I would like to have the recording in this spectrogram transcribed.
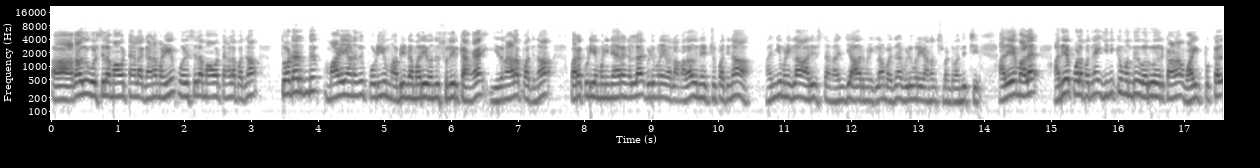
அதாவது ஒரு சில மாவட்டங்களில் கனமழையும் ஒரு சில மாவட்டங்களில் பார்த்தீங்கன்னா தொடர்ந்து மழையானது பொழியும் அப்படின்ற மாதிரி வந்து சொல்லியிருக்காங்க. இதனால் பார்த்தீங்கன்னா வரக்கூடிய மணி நேரங்களில் விடுமுறை வரலாம். அதாவது நேற்று பார்த்தீங்கன்னா அஞ்சு மணிக்கெலாம் அறிவிச்சிட்டாங்க. அஞ்சு ஆறு மணிக்கெலாம் பார்த்தீங்கன்னா விடுமுறை அனௌன்ஸ்மெண்ட் வந்துச்சு. அதே மாதிரி அதே போல் பார்த்தீங்கன்னா இன்றைக்கும் வந்து வருவதற்கான வாய்ப்புகள்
